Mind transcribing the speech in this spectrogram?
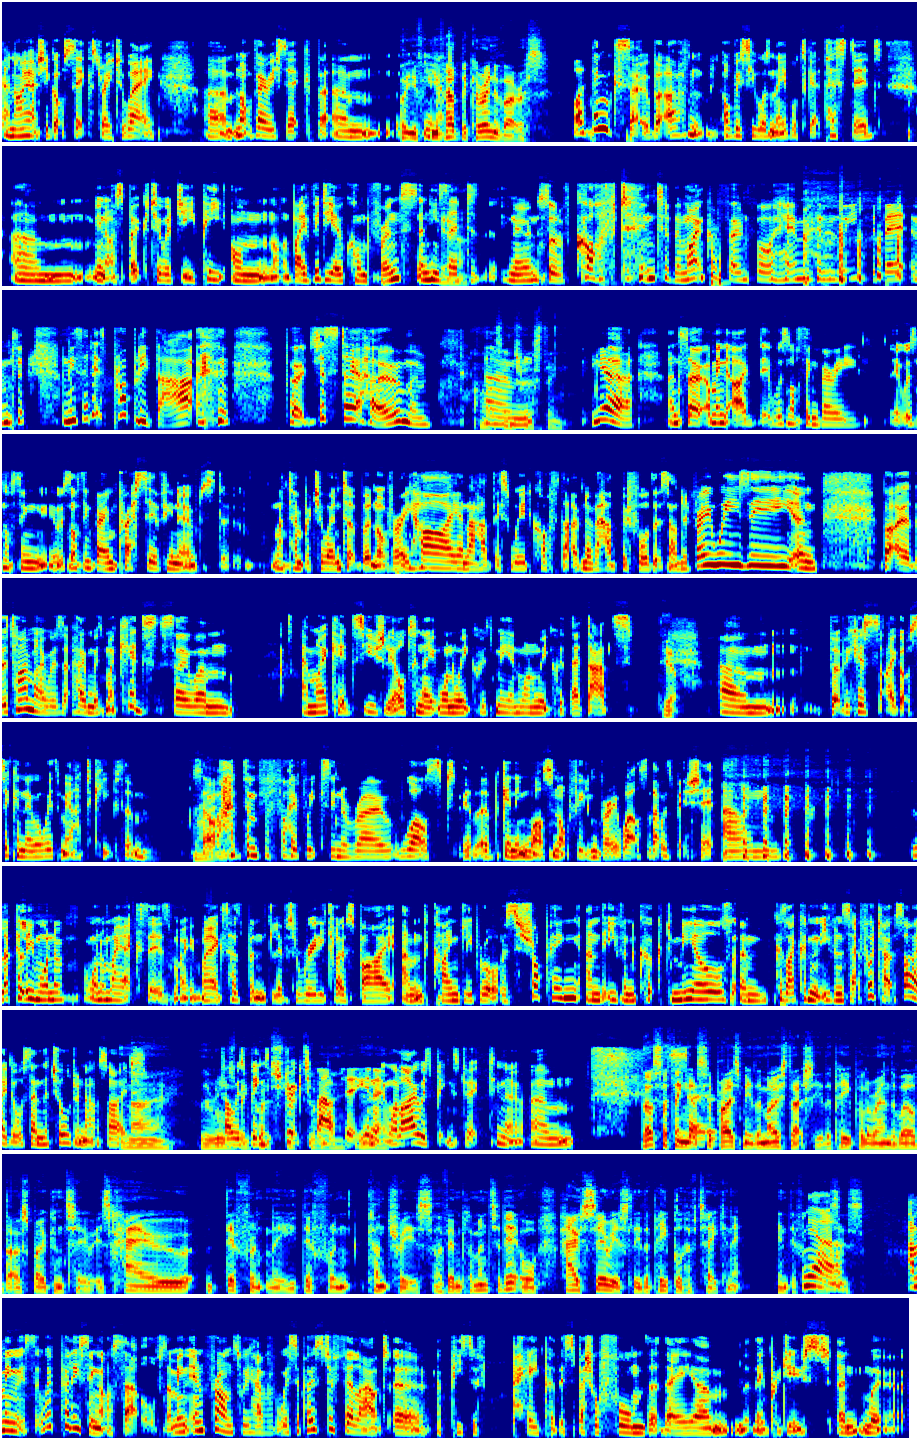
and I actually got sick straight away. Um, not very sick, but um, but you've you have had the coronavirus. Well, I think so, but I haven't. Obviously, wasn't able to get tested. Um, you know, I spoke to a GP on by video conference, and he yeah. said, you know, and sort of coughed into the microphone for him and wheezed a bit, and and he said it's probably that, but just stay at home. And oh, that's um, interesting. Yeah, and so I mean, I it was nothing very it was nothing. It was nothing very impressive. You know, just uh, my temperature went up, but not very high, and I had this weird cough that I've never had before that sounded very wheezy. And but at the time, I was at home with my kids, so um, and my kids usually alternate one week with me and one week with their dads. Yeah. Um, but because I got sick and they were with me, I had to keep them. Right. So I had them for five weeks in a row, whilst at the beginning, whilst not feeling very well. So that was a bit shit. Um, luckily one of one of my exes my, my ex-husband lives really close by and kindly brought us shopping and even cooked meals and because i couldn't even set foot outside or send the children outside no the rules I was being strict, strict about it, yeah. you know. Well, I was being strict, you know. Um, That's the thing so, that surprised me the most, actually. The people around the world that I've spoken to is how differently different countries have implemented it, or how seriously the people have taken it in different yeah. places. I mean, we're policing ourselves. I mean, in France, we have we're supposed to fill out a, a piece of paper, this special form that they um, that they produced, and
